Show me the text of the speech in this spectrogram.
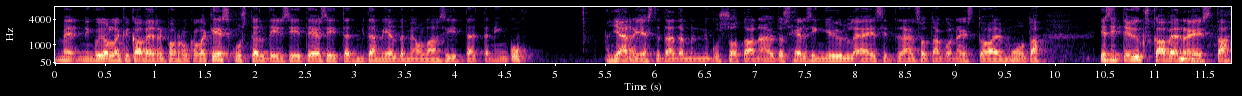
me niin kuin jollakin kaveriporukalla keskusteltiin siitä ja siitä, että mitä mieltä me ollaan siitä, että niin kuin järjestetään tämmöinen niin kuin sotanäytös Helsingin yllä ja esitetään sotakoneistoa ja muuta. Ja sitten yksi kavereista,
